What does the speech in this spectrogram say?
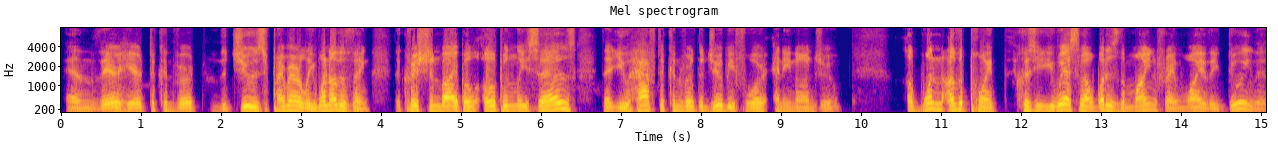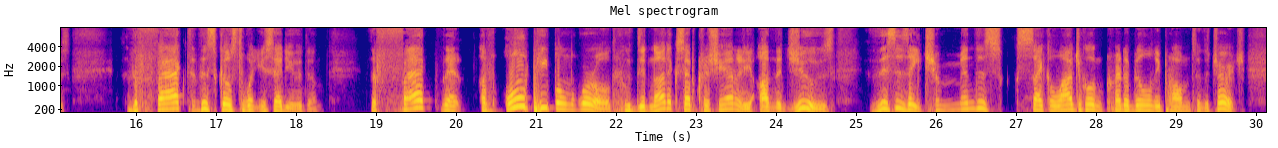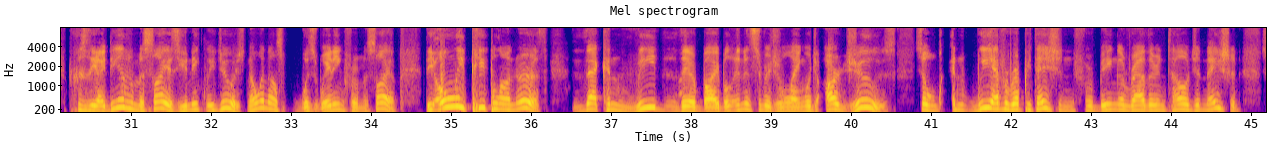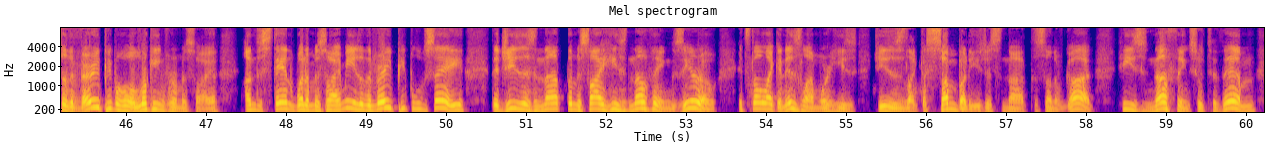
and they're here to convert the Jews primarily. One other thing the Christian Bible openly says that you have to convert the Jew before any non Jew. Uh, one other point, because you, asked about what is the mind frame, why are they doing this? The fact, this goes to what you said, Yehuda, the fact that of all people in the world who did not accept Christianity are the Jews this is a tremendous psychological and credibility problem to the church because the idea of a Messiah is uniquely Jewish. No one else was waiting for a Messiah. The only people on earth that can read their Bible in its original language are Jews. So, and we have a reputation for being a rather intelligent nation. So, the very people who are looking for a Messiah understand what a Messiah means are the very people who say that Jesus is not the Messiah. He's nothing, zero. It's not like in Islam where he's Jesus is like a somebody. He's just just not the Son of God. He's nothing. So to them,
